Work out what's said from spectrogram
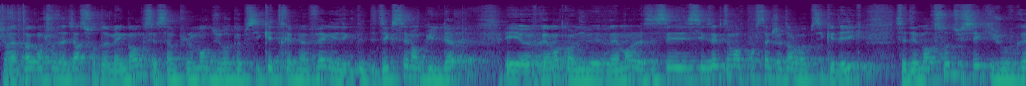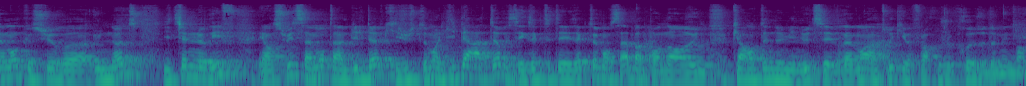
J'aurais pas grand chose à dire sur Domengang, c'est simplement du rock psyché très bien fait, avec des, des excellents build-up. Et euh, vraiment, quand on met vraiment, c'est c'est exactement pour ça que j'adore le rock psychédélique. C'est des morceaux, tu sais, qui jouent vraiment que sur euh, une note, ils tiennent le riff, et ensuite ça monte à un build-up qui justement libérateur, et c'est exact- c'était exactement ça. Bah, pendant une quarantaine de minutes, c'est vraiment un truc qu'il va falloir que je creuse Domengang.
